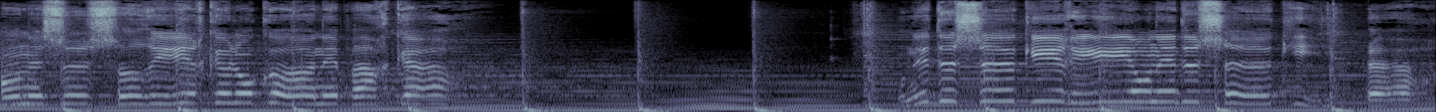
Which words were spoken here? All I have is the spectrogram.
On est ce sourire que l'on connaît par cœur. On est de ceux qui rient, on est de ceux qui pleurent.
